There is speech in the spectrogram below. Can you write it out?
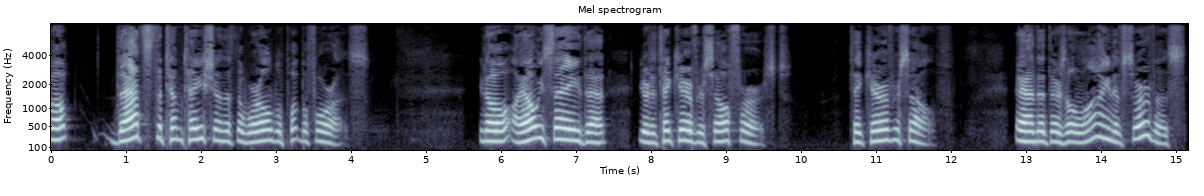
Well, that's the temptation that the world will put before us. You know, I always say that you're to take care of yourself first. Take care of yourself. And that there's a line of service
